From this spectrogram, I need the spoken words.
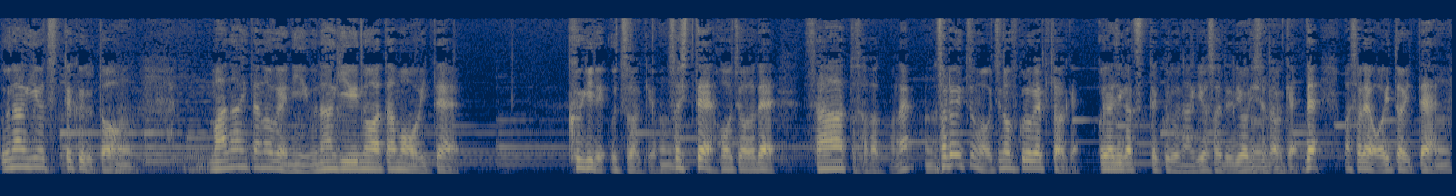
うなぎを釣ってくると、まな板の上にうなぎの頭を置いて釘で打つわけよ、そして包丁でさーっとさばくのね、うん、それをいつもうちの袋がやってたわけ。親父が釣ってくるうなぎをそれで料理してたわけ、うん、で、まあ、それを置いといて、うん、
